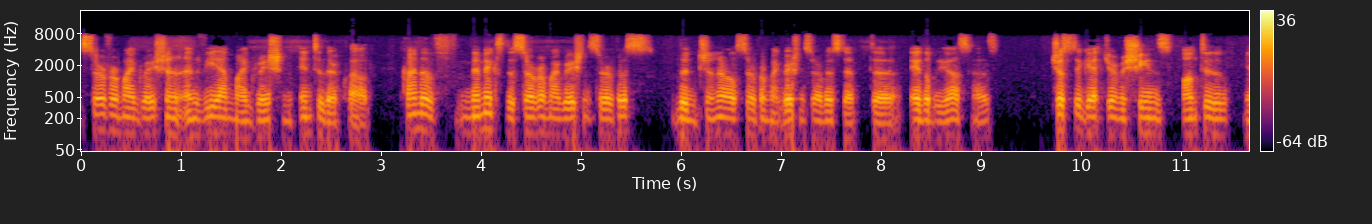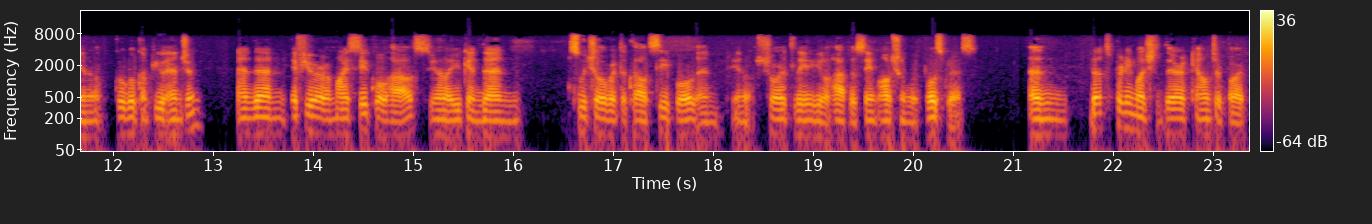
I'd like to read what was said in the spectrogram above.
server migration and VM migration into their cloud. Kind of mimics the server migration service, the general server migration service that uh, AWS has, just to get your machines onto you know Google Compute Engine. And then if you're a MySQL house, you know you can then switch over to Cloud SQL, and you know shortly you'll have the same option with Postgres. And that's pretty much their counterpart.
